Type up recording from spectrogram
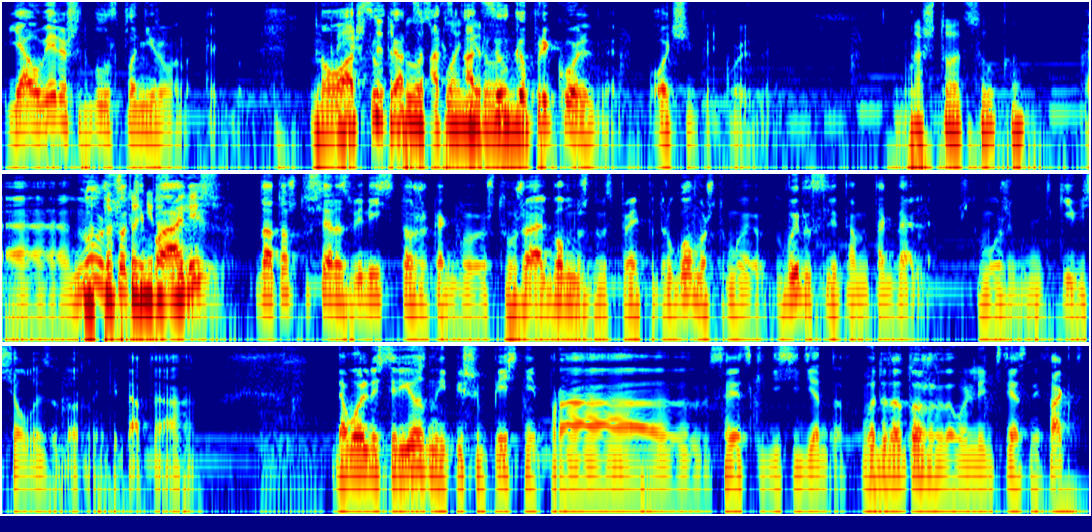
Я уверен, что это было спланировано, как бы. Но конечно, отсылка, это было спланировано. отсылка прикольная, очень прикольная. На что отсылка? Э, ну, то, что, что типа они, да, то, что все развелись, тоже как бы, что уже альбом нужно воспринимать по-другому, что мы выросли там и так далее, что мы уже не такие веселые, задорные ребята, а довольно серьезные и пишем песни про советских диссидентов. Вот это тоже довольно интересный факт,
